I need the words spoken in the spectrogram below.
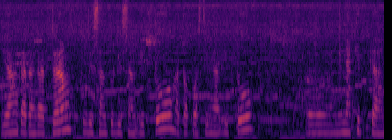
yang kadang-kadang tulisan-tulisan itu atau postingan itu eh, menyakitkan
